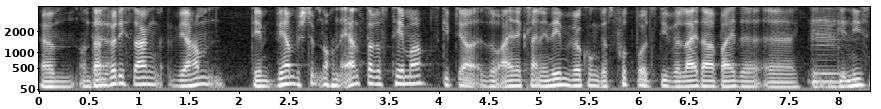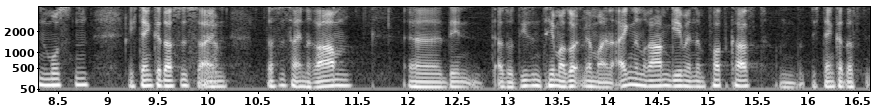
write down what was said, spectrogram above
Ähm, und dann würde ich sagen, wir haben dem, wir haben bestimmt noch ein ernsteres Thema. Es gibt ja so eine kleine Nebenwirkung des Footballs, die wir leider beide äh, mm. genießen mussten. Ich denke, das ist ein, ja. das ist ein Rahmen, äh, den, also diesem Thema sollten wir mal einen eigenen Rahmen geben in einem Podcast. Und ich denke, das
